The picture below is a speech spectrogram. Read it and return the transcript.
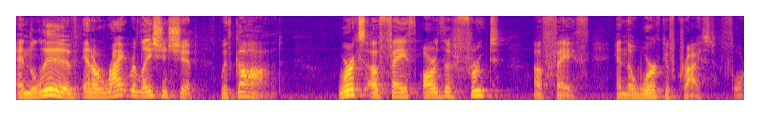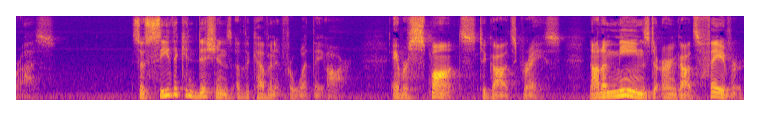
and live in a right relationship with God. Works of faith are the fruit of faith and the work of Christ for us. So see the conditions of the covenant for what they are a response to God's grace, not a means to earn God's favor,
